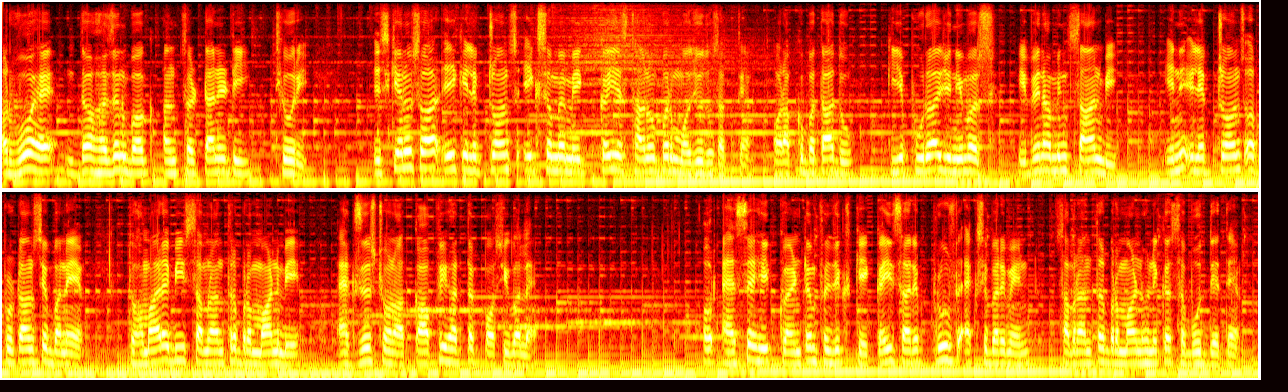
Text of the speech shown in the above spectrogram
और वो है द हजनबर्ग अनसर्टनिटी थ्योरी इसके अनुसार एक इलेक्ट्रॉन्स एक समय में कई स्थानों पर मौजूद हो सकते हैं। और आपको बता दूँ कि ये पूरा यूनिवर्स इवन हम इंसान भी इन इलेक्ट्रॉन्स और प्रोटॉन से बने हैं। तो हमारे भी समानांतर ब्रह्मांड में एग्जिस्ट होना काफ़ी हद तक पॉसिबल है। और ऐसे ही क्वांटम फिजिक्स के कई सारे प्रूफ्ड एक्सपेरिमेंट समानांतर ब्रह्मांड होने का सबूत देते हैं।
